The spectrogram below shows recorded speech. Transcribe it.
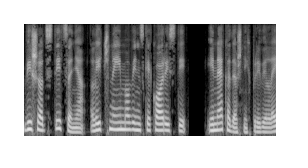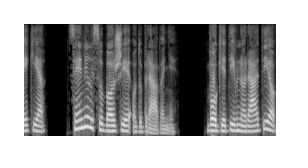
Više od sticanja lične imovinske koristi i nekadašnjih privilegija, cenili su Božije odobravanje. Bog je divno radio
